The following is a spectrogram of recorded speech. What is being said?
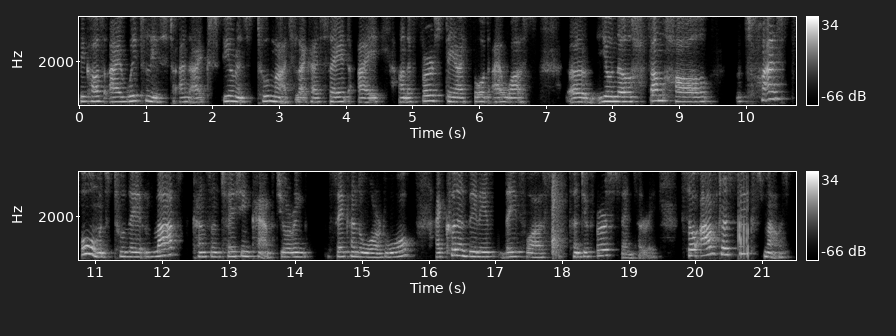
because I witnessed and I experienced too much, like I said, I on the first day I thought I was, uh, you know, somehow transformed to the last concentration camp during Second World War. I couldn't believe this was 21st century. So after six months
